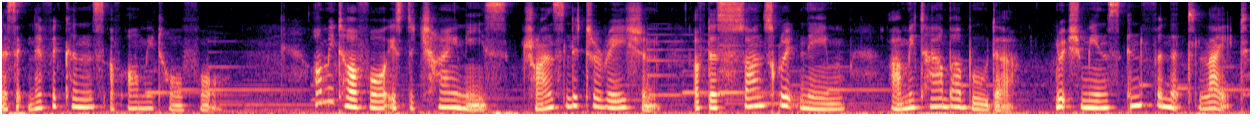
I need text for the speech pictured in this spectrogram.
the significance of Amitofo. Amitofo is the Chinese transliteration of the Sanskrit name Amitabha Buddha, which means infinite light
